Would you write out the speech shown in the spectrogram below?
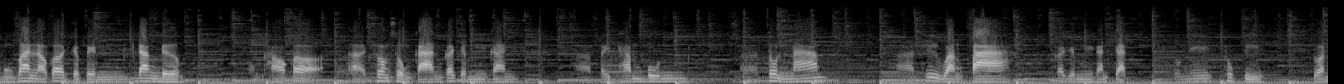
หมู่บ้านเราก็จะเป็นดั้งเดิมของเขาก็ช่วงสงการก็จะมีการไปทำบุญต้นน้ำอ่าที่วังปลาก็จะมีการจัดตรงนี้ทุกปี ส่วน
